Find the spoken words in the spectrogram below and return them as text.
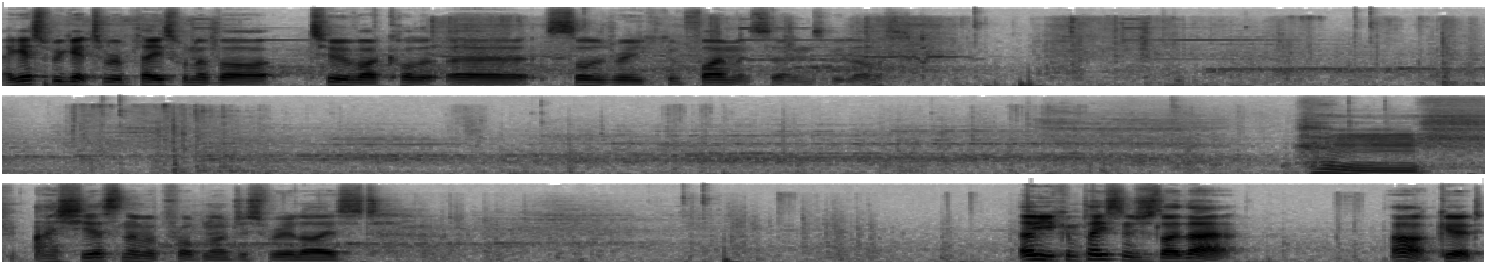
I guess we get to replace one of our two of our uh, solitary confinement zones we lost. Hmm. Actually, that's another problem I've just realised. Oh, you can place them just like that. Oh, good.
